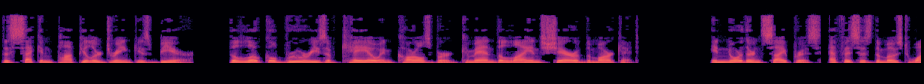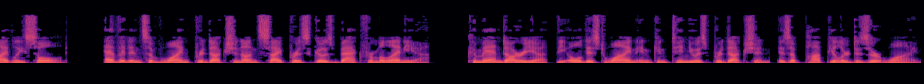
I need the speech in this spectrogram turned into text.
The second popular drink is beer. The local breweries of Keo and Carlsberg command the lion's share of the market. In northern Cyprus, Efes is the most widely sold. Evidence of wine production on Cyprus goes back for millennia. Commandaria, the oldest wine in continuous production, is a popular dessert wine.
